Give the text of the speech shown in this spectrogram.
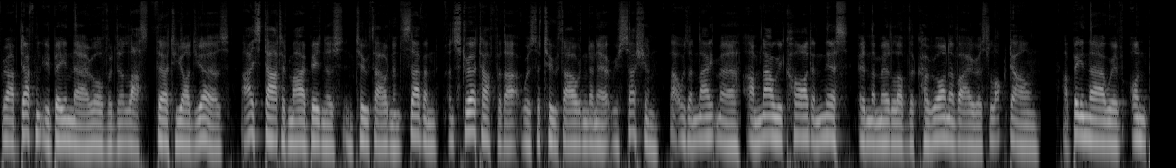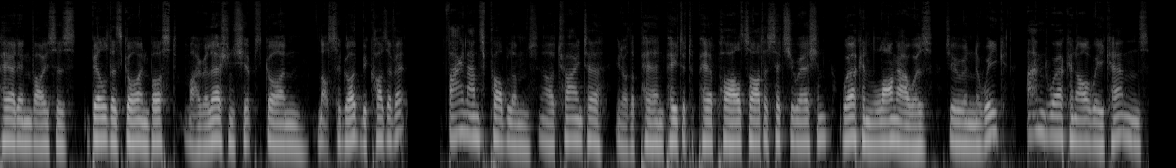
but I've definitely been there over the last 30 odd years. I started my business in 2007, and straight after that was the 2008 recession. That was a nightmare. I'm now recording this in the middle of the coronavirus lockdown. I've been there with unpaid invoices, builders going bust, my relationships going not so good because of it. Finance problems, you know, trying to, you know, the paying Peter to pay Paul sort of situation, working long hours during the week and working all weekends.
